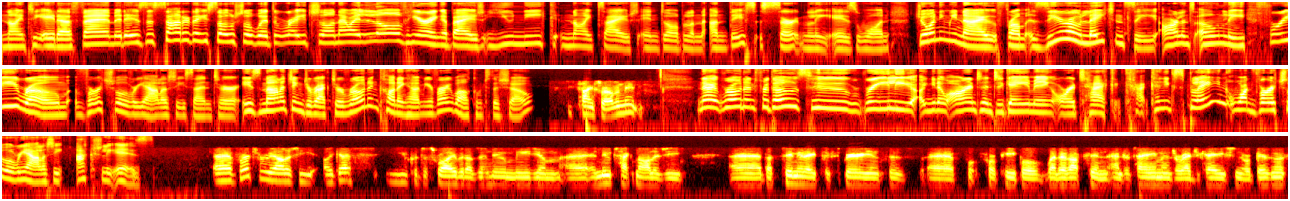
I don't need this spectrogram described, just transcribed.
98 FM. It is a Saturday social with Rachael. Now, I love hearing about unique nights out in Dublin, and this certainly is one. Joining me now from Zero Latency, Ireland's only free roam virtual reality centre, is Managing Director Ronan Cunningham. You're very welcome to the show. Thanks for having me. Now, Ronan, for those who really, you know, aren't into gaming or tech, can, can you explain what virtual reality actually is? Uh, virtual reality, I guess you could describe it as a new medium, uh, a new technology uh, that simulates experiences uh, for, for, people, whether that's in entertainment or education or business.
